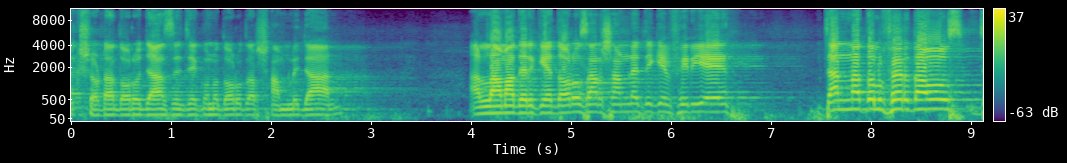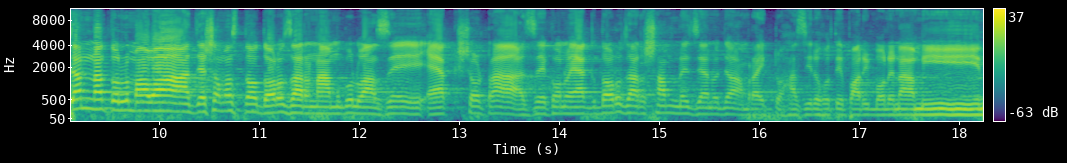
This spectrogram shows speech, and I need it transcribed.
একশোটা দরজা আছে, যে কোনো দরজার সামনে যান। আল্লাহ আমাদেরকে দরজার সামনে থেকে ফিরিয়ে জান্নাতুল ফেরদাউস, জান্নাতুল মাওয়া যে সমস্ত দরজার নামগুলো আছে, একশোটা, যে কোনো এক দরজার সামনে যেন যেন আমরা একটু হাজির হতে পারি বলেন আমিন।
